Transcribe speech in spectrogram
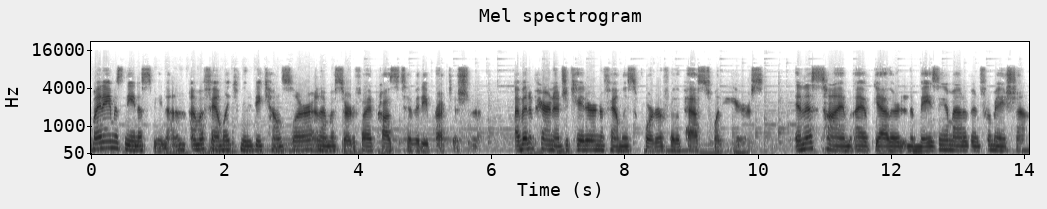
My name is Nina Spina. I'm a family community counselor and I'm a certified positivity practitioner. I've been a parent educator and a family supporter for the past 20 years. In this time, I have gathered an amazing amount of information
